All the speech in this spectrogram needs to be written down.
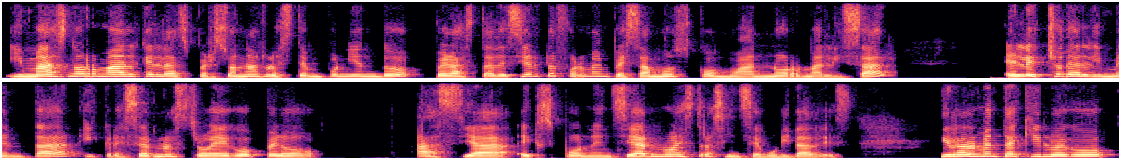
y más normal que las personas lo estén poniendo, pero hasta de cierta forma empezamos como a normalizar el hecho de alimentar y crecer nuestro ego, pero hacia exponenciar nuestras inseguridades. Y realmente aquí luego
